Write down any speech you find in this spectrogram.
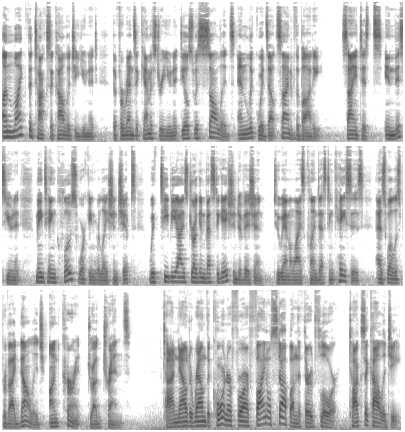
Unlike the toxicology unit, the forensic chemistry unit deals with solids and liquids outside of the body. Scientists in this unit maintain close working relationships with TBI's Drug Investigation Division to analyze clandestine cases as well as provide knowledge on current drug trends. Time now to round the corner for our final stop on the third floor toxicology.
